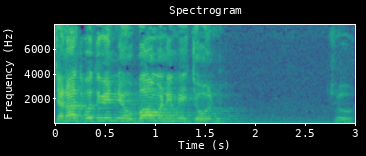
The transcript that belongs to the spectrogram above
ජනාධිපති වෙන්නේ ඔබාම නෙමෙයි ජෝන්. ජෝන්.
